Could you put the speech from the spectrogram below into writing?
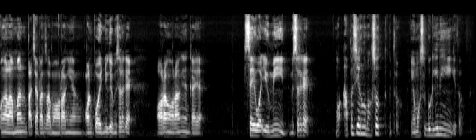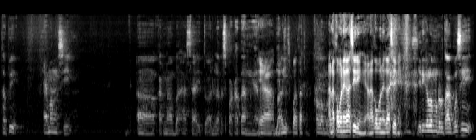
pengalaman pacaran sama orang yang on point juga. Misalnya kayak orang-orang yang kayak say what you mean. Misalnya kayak oh, apa sih yang lu maksud? Gitu. Yang maksud gue gini gitu. Tapi emang sih. Eh, karena bahasa itu adalah kesepakatan kan? Ya bahasa jadi sepatah kalau anak komunikasi nih anak komunikasi nih. Jadi kalau menurut aku sih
